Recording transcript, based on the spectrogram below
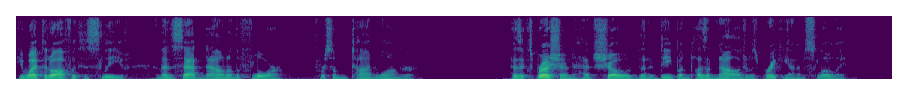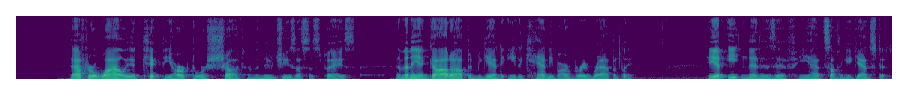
He wiped it off with his sleeve and then sat down on the floor for some time longer. His expression had showed that a deep, unpleasant knowledge was breaking on him slowly. After a while, he had kicked the ark door shut in the new Jesus' face, and then he had got up and began to eat a candy bar very rapidly. He had eaten it as if he had something against it.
